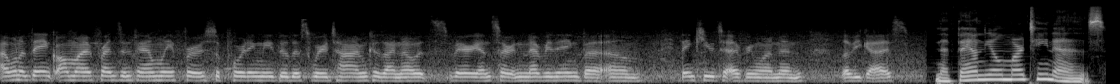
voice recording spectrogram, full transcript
I want to thank all my friends and family for supporting me through this weird time because I know it's very uncertain and everything, but um, thank you to everyone and love you guys. Nathaniel Martinez.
